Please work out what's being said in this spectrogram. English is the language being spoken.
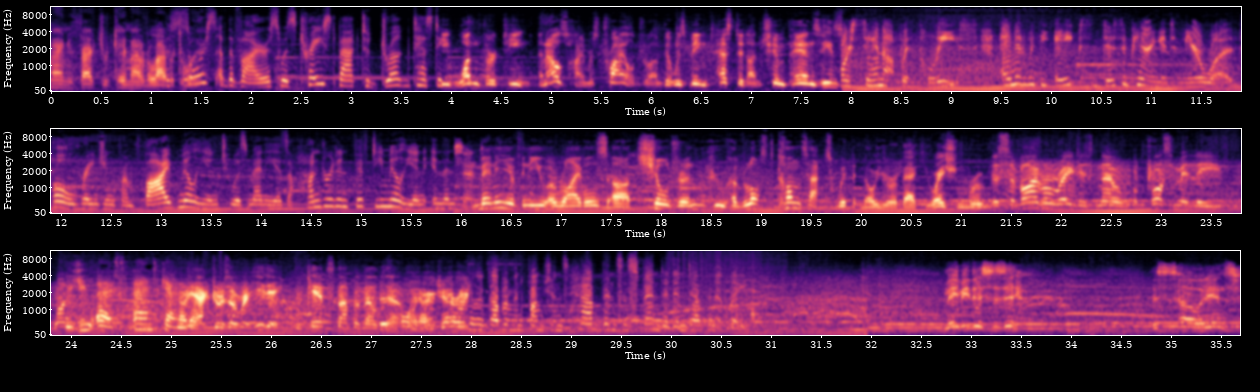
manufactured came out of a The source of the virus was traced back to drug testing. E113, an Alzheimer's trial drug that was being tested on chimpanzees. Or stand up with police, ended with the apes disappearing into near woods. Toll ranging from 5 million to as many as 150 million in the Many of the new arrivals are children who have lost contact with Know your evacuation route. The survival rate is now approximately one. The U.S. and Canada. Reactor is overheating. We can't stop a meltdown. Regular government functions have been suspended indefinitely. Maybe this is it. This is how it ends.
